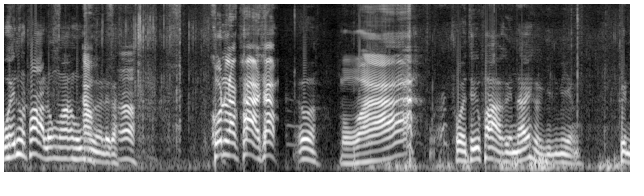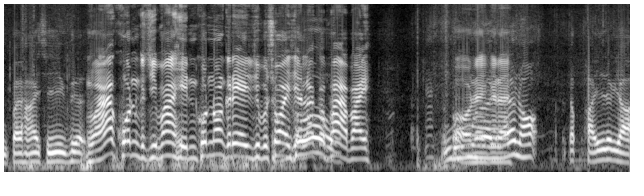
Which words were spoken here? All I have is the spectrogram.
บ่เห็นหดผ้าลงมาหูเมื่อยเลยกะเออคนหลักผ้าใช่เออ บอกว่าคอยถือผ้าขึ้นได้เคยกินเมียง ขึ้นไปหาชีเพื่อนว่าคนก็สิมาเห็นคนนอนก็ได้สิบ่ช่วยเสียลักก็ผ้าไป มันบ่อ๋อได้เมื่อยก็ได้ แล้วเนาะจักไผจักยา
